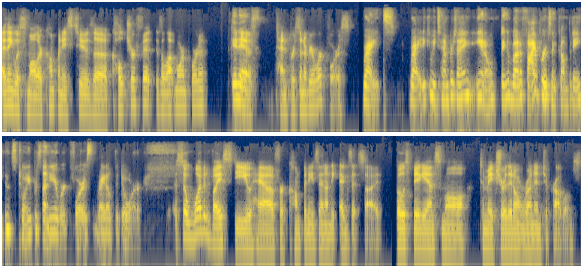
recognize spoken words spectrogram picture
I think with smaller companies too, the culture fit is a lot more important. It is 10% of your workforce. Right. Right. It can be 10%. You know, think about a five person company, it's 20% of your workforce right out the door. So, what advice do you have for companies then on the exit side? both big and small, to make sure they don't run into problems?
